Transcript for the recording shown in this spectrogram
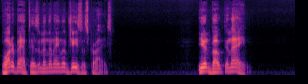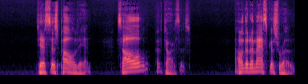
Water baptism in the name of Jesus Christ. You invoke the name, just as Paul did. Saul of Tarsus on the Damascus Road.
